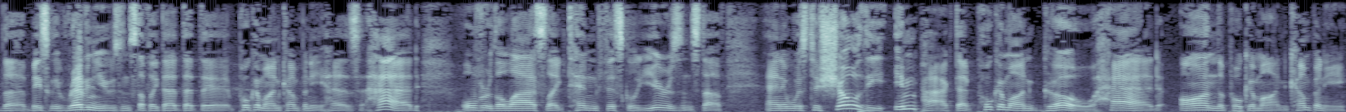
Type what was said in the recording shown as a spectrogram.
the basically revenues and stuff like that that the Pokemon company has had over the last like 10 fiscal years and stuff. And it was to show the impact that Pokemon Go had on the Pokemon company.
